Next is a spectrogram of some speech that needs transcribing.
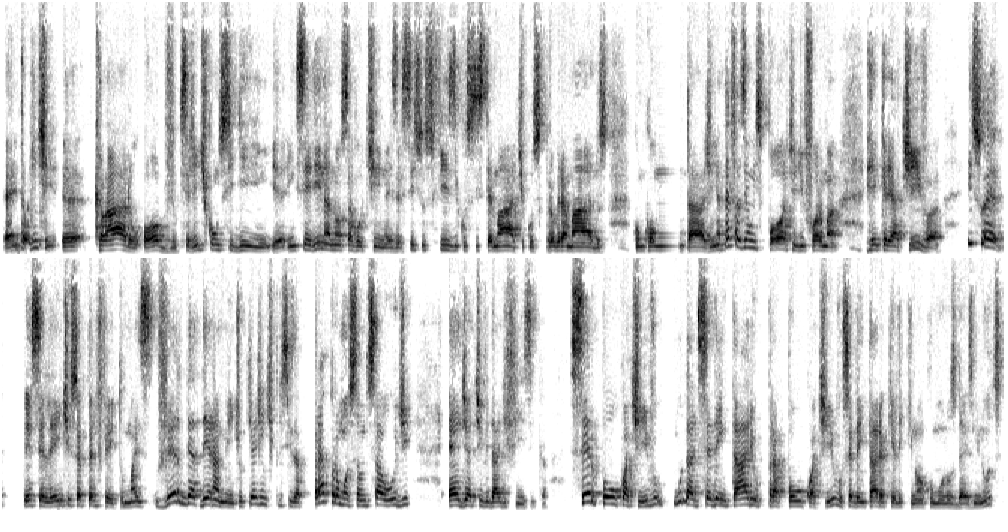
É, então, a gente, é, claro, óbvio, que se a gente conseguir é, inserir na nossa rotina exercícios físicos sistemáticos, programados, com contagem, até fazer um esporte de forma recreativa, isso é excelente, isso é perfeito, mas verdadeiramente o que a gente precisa para a promoção de saúde é de atividade física ser pouco ativo, mudar de sedentário para pouco ativo, sedentário é aquele que não acumula os 10 minutos,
